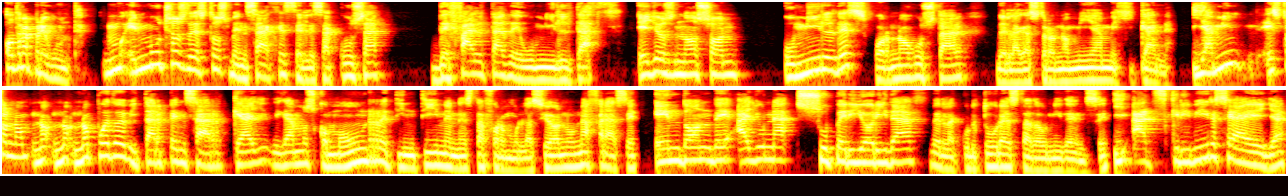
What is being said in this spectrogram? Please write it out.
Otra pregunta. En muchos de estos mensajes se les acusa de falta de humildad. Ellos no son humildes por no gustar de la gastronomía mexicana. Y a mí esto no, no, no, puedo evitar pensar que hay, digamos, como un retintín en esta formulación, una frase en donde hay una superioridad de la cultura estadounidense y adscribirse a ella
